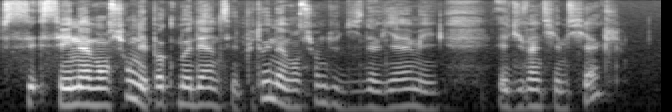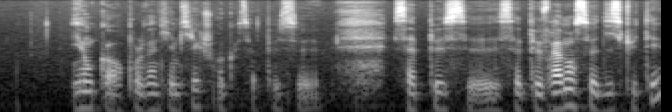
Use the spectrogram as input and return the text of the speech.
c'est une invention de l'époque moderne. C'est plutôt une invention du 19e et, et du 20e siècle et encore pour le XXe siècle, je crois que ça peut, se, ça peut, ça peut vraiment se discuter.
